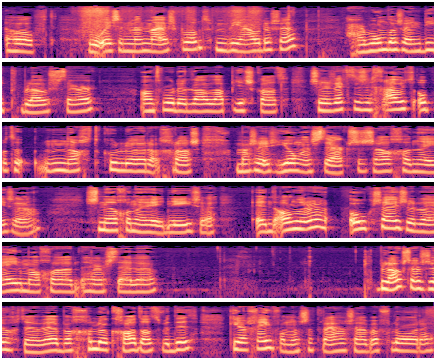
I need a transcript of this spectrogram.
hoofd. Hoe is het met Muisbond? miauwde ze. Haar wonden zijn diep, blauwster, antwoordde de lapjeskat. Ze rekte zich uit op het nachtkoele gras, maar ze is jong en sterk. Ze zal genezen, snel genezen. En de anderen, ook zij zullen helemaal herstellen. Blauwster zuchtte. We hebben geluk gehad dat we dit keer geen van onze krijgers hebben verloren.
